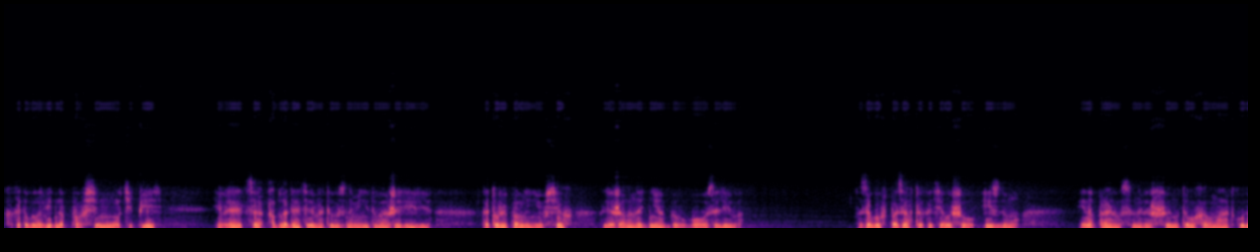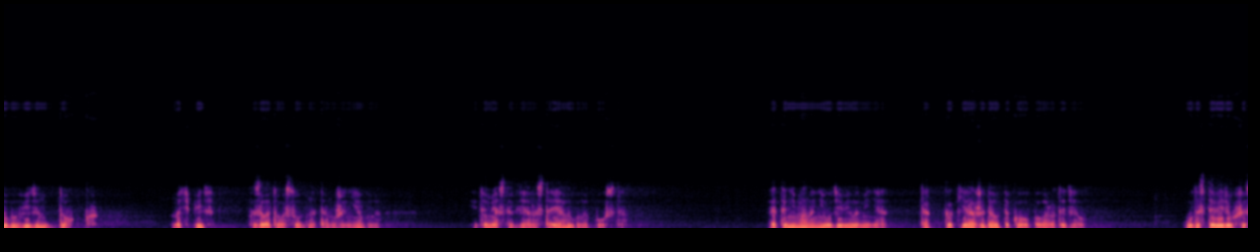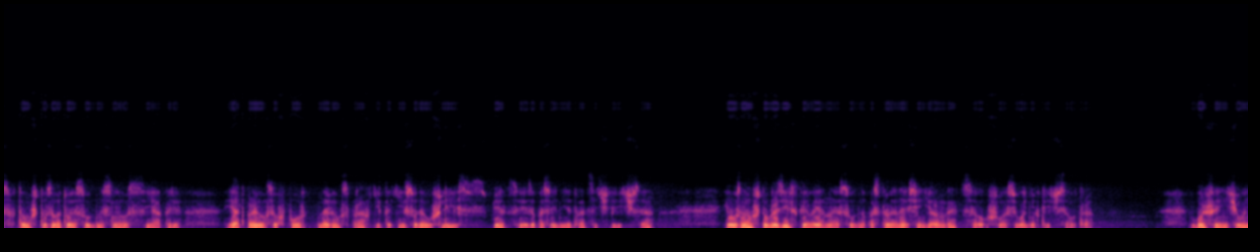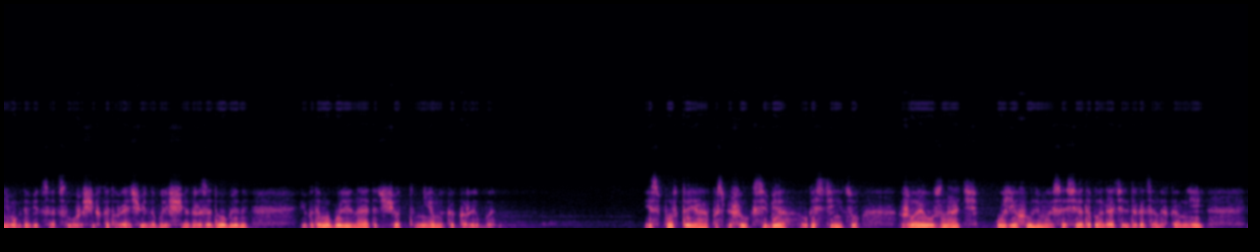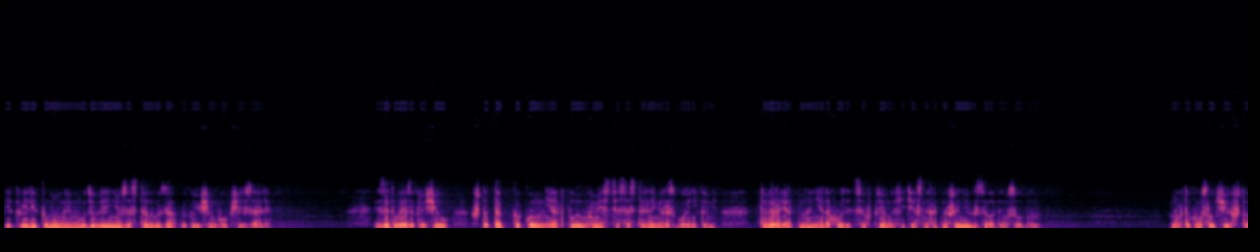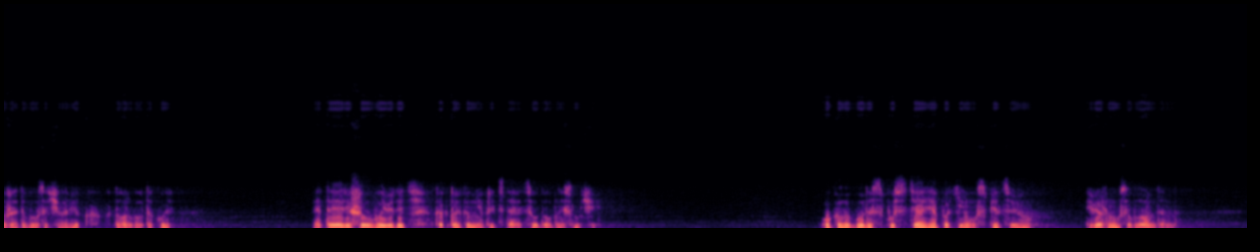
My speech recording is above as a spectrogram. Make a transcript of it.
как это было видно по всему, теперь является обладателем этого знаменитого ожерелья, которое, по мнению всех, лежало на дне Голубого залива. Забыв позавтракать, я вышел из дому и направился на вершину того холма, откуда был виден док. Но теперь золотого судна там уже не было и то место, где оно стояло, было пусто. Это немало не удивило меня, так как я ожидал такого поворота дел. Удостоверившись в том, что золотое судно снялось с якоря, я отправился в порт, навел справки, какие суда ушли из специи за последние 24 часа, и узнал, что бразильское военное судно, построенное сеньором Ветцо, ушло сегодня в 3 часа утра. Больше я ничего не мог добиться от служащих, которые, очевидно, были щедро задобрены, и потому были на этот счет немы, как рыбы. Из порта я поспешил к себе в гостиницу, желая узнать, уехал ли мой сосед, обладатель драгоценных камней, и, к великому моему удивлению, застал его завтракающим в общей зале. Из этого я заключил, что так как он не отплыл вместе с остальными разбойниками, то, вероятно, не находится в прямых и тесных отношениях с золотым судном. Но в таком случае, что же это был за человек? Кто он был такой? Это я решил выведать, как только мне представится удобный случай. Около года спустя я покинул специю и вернулся в Лондон.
